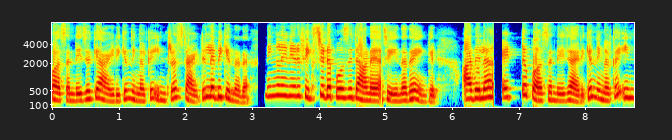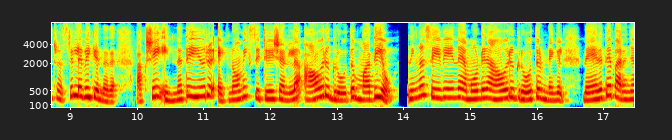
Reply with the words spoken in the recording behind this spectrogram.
പെർസെന്റേജ് ഒക്കെ ആയിരിക്കും നിങ്ങൾക്ക് ഇൻട്രസ്റ്റ് ആയിട്ട് ലഭിക്കുന്നത്. നിങ്ങൾ ഇനി ഒരു ഫിക്സ്ഡ് ഡെപ്പോസിറ്റ് ആണ് ചെയ്യുന്നത് എങ്കിൽ അതിൽ എട്ട് പെർസെന്റേജ് ആയിരിക്കും നിങ്ങൾക്ക് ഇൻട്രസ്റ്റ് ലഭിക്കുന്നത്. പക്ഷേ ഇന്നത്തെ ഈ ഒരു എക്കണോമിക് സിറ്റുവേഷനിൽ ആ ഒരു ഗ്രോത്ത് മതിയോ? നിങ്ങൾ സേവ് ചെയ്യുന്ന എമൗണ്ടിന് ആ ഒരു ഗ്രോത്ത് ഉണ്ടെങ്കിൽ നേരത്തെ പറഞ്ഞ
